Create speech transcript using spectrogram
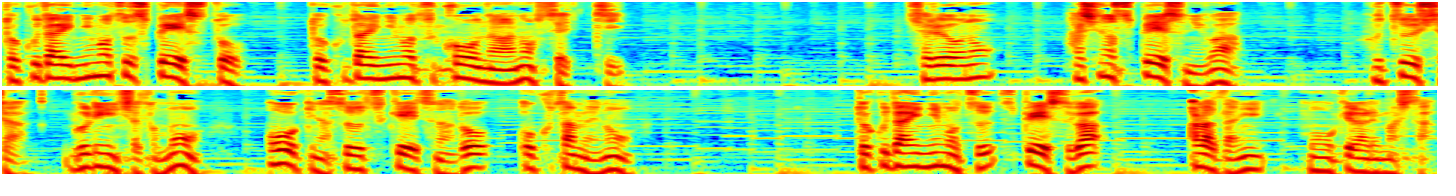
特大荷物スペースと特大荷物コーナーの設置車両の端のスペースには普通車グリーン車とも大きなスーツケースなど置くための特大荷物スペースが新たに設けられました。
